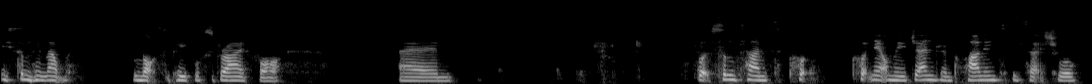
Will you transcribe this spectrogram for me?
is something that lots of people strive for. Um, but sometimes put, putting it on the agenda and planning to be sexual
